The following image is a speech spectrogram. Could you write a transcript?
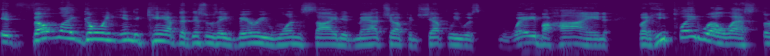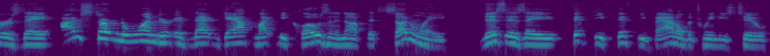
it felt like going into camp that this was a very one sided matchup, and Shepley was way behind, but he played well last Thursday. I'm starting to wonder if that gap might be closing enough that suddenly this is a 50 50 battle between these two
